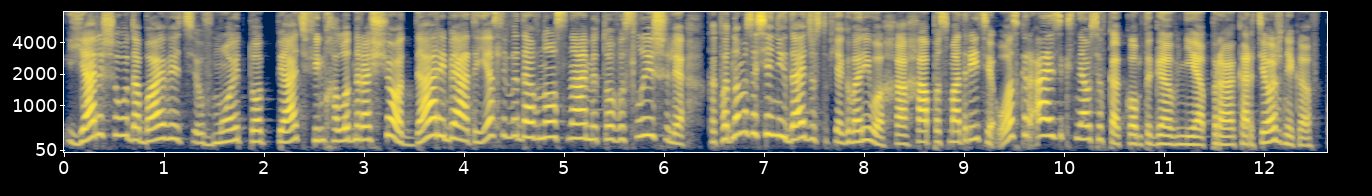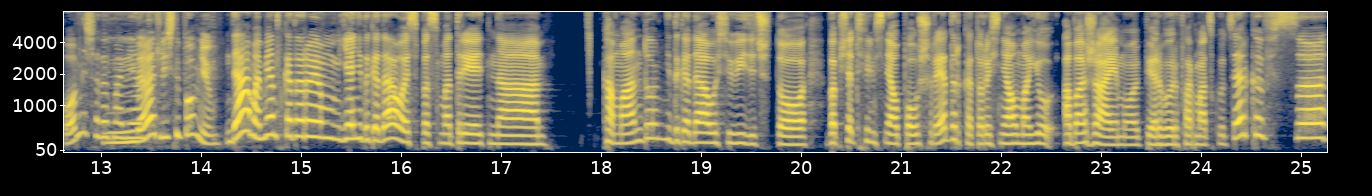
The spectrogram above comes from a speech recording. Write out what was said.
я решила добавить в мой топ-5 фильм «Холодный расчет». Да, ребята, если вы давно с нами, то вы слышали, как в одном из осенних дайджестов я говорила, ха-ха, посмотрите, Оскар Айзек снялся в каком-то говне про картежников. Помнишь этот момент? Да, отлично помню. Да, момент, в котором я не догадалась посмотреть на команду, не догадалась увидеть, что вообще-то фильм снял Пол Шредер, который снял мою обожаемую первую реформатскую церковь с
